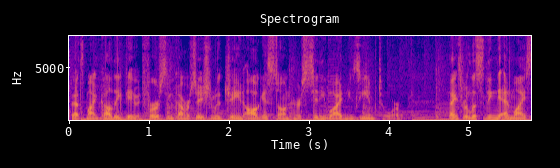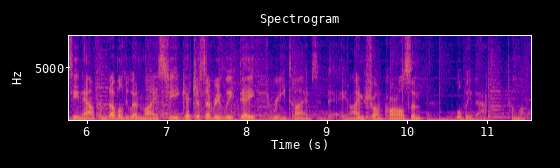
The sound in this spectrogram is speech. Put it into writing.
That's my colleague David Furst in conversation with Jane August on her citywide museum tour. Thanks for listening to NYC Now from WNYC. Catch us every weekday, three times a day. I'm Sean Carlson. We'll be back tomorrow.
